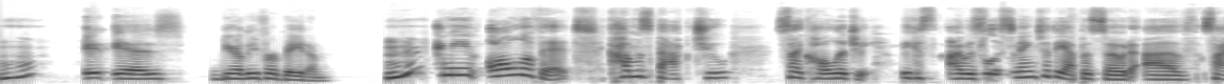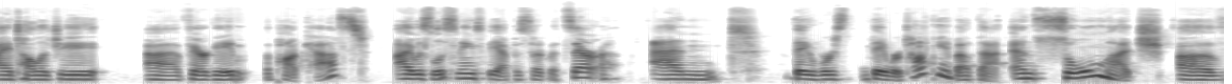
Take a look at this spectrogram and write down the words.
Mhm. It is nearly verbatim. I mean, all of it comes back to psychology because I was listening to the episode of Scientology uh, Fair Game, the podcast. I was listening to the episode with Sarah, and they were they were talking about that, and so much of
